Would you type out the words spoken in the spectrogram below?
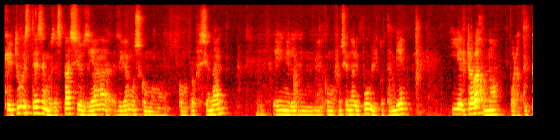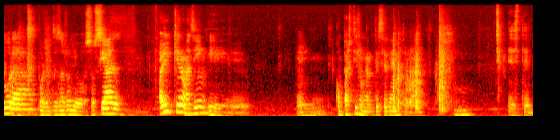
que tú estés en los espacios ya, digamos, como, como profesional, en el, como funcionario público también, y el trabajo, ¿no? Por la cultura, por el desarrollo social. Hoy quiero más bien eh, eh, compartir un antecedente, Este,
